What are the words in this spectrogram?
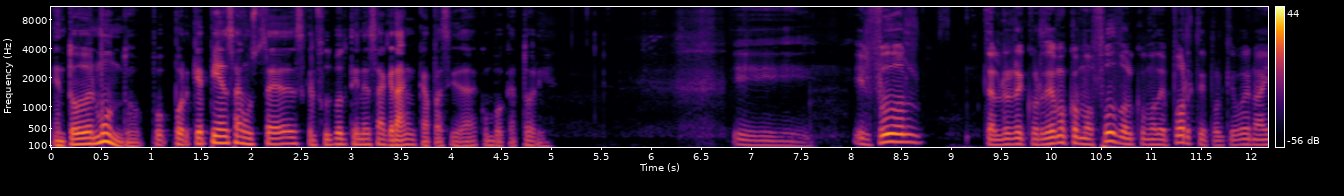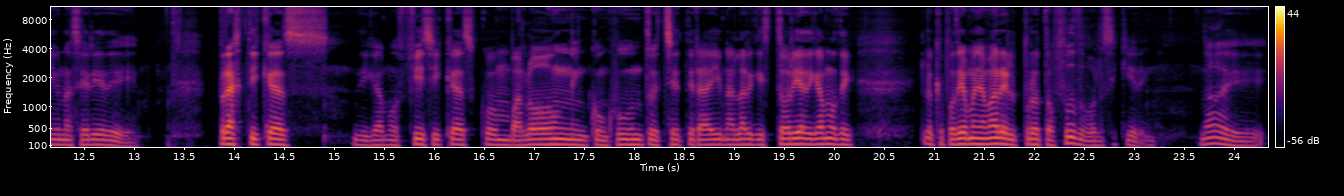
en todo el mundo. ¿Por, qué piensan ustedes que el fútbol tiene esa gran capacidad convocatoria? Eh, el fútbol, tal vez recordemos como fútbol, como deporte, porque bueno, hay una serie de prácticas digamos, físicas con balón en conjunto, etcétera. Hay una larga historia, digamos, de lo que podríamos llamar el protofútbol, si quieren. ¿No? Eh,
